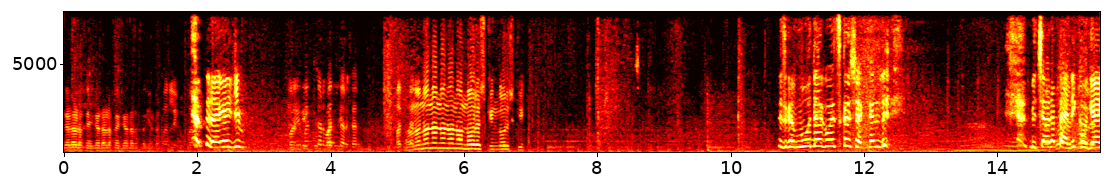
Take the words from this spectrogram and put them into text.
Get out of here. Get out of here. Get out of here. Get out of here. रहेगा कि मत कर मत कर कर मत No, no, no, no, no, no, no. No risking. No इसका मुँह देखो इसका शक्ल दे बेचारा पैनिक हो गया.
